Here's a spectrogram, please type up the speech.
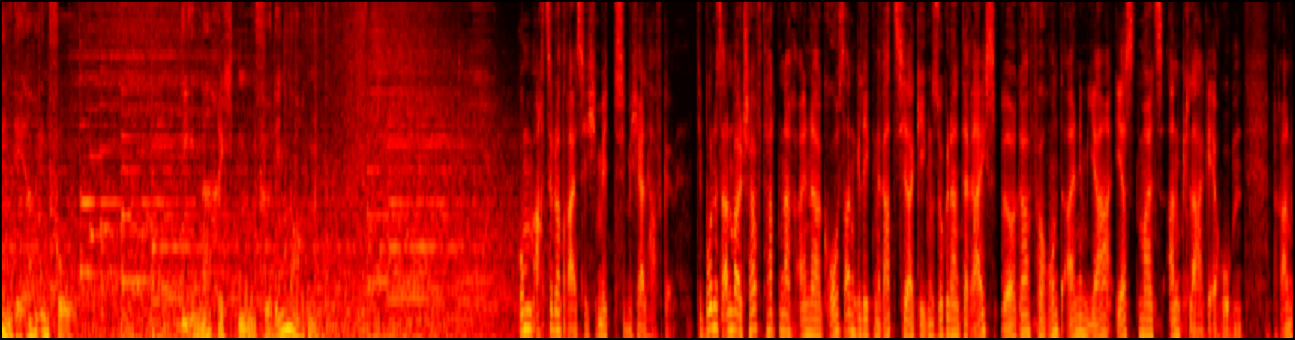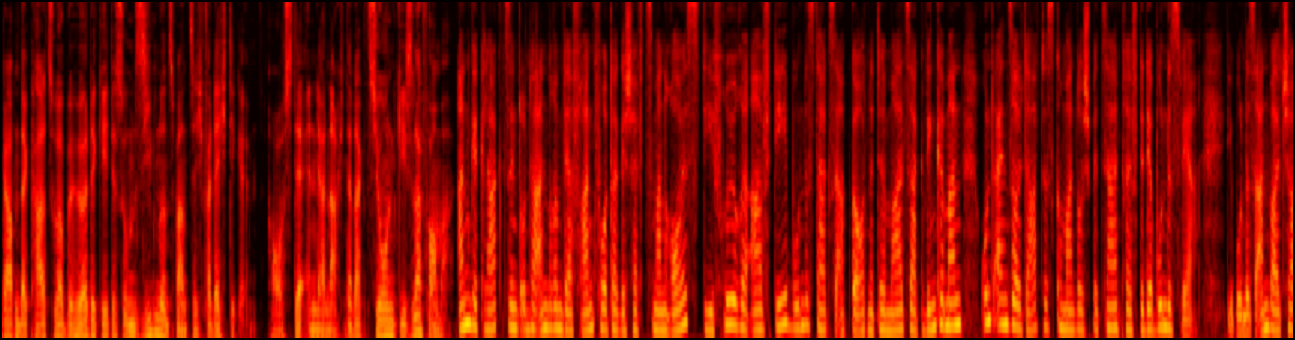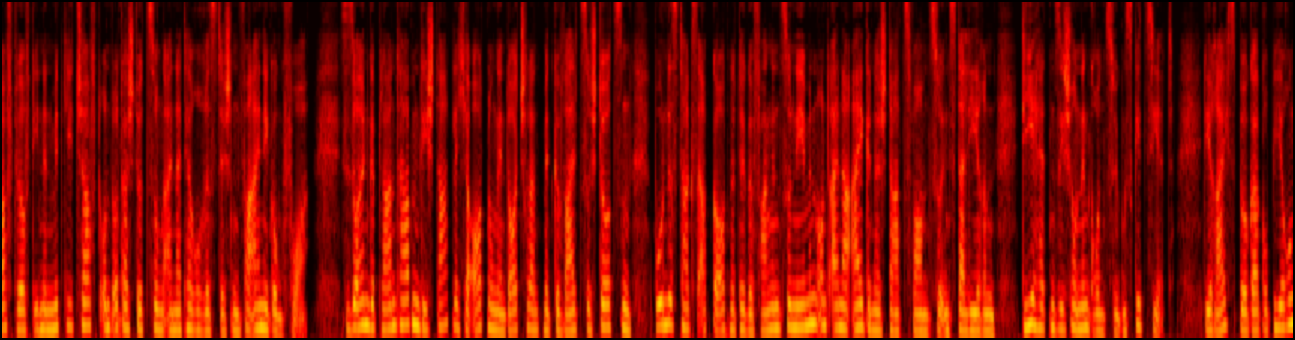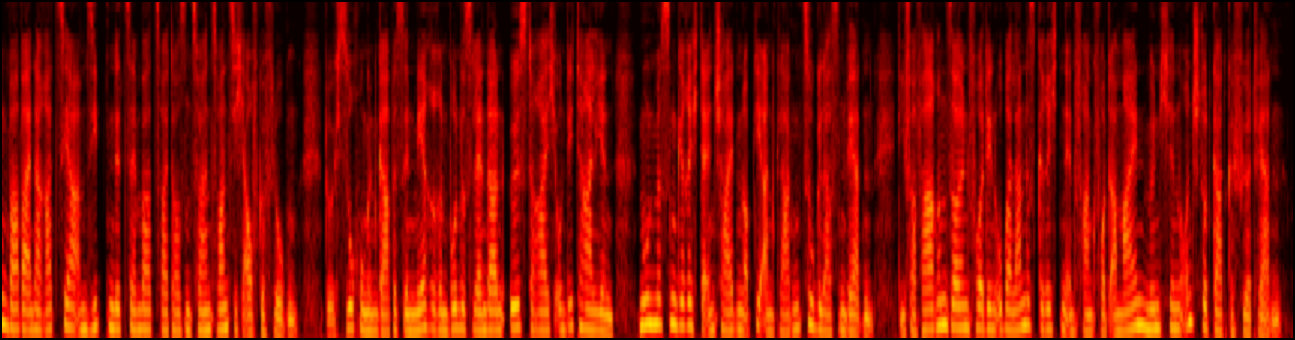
NDR Info. Die Nachrichten für den Norden. Um 18.30 Uhr mit Michael Hafke. Die Bundesanwaltschaft hat nach einer groß angelegten Razzia gegen sogenannte Reichsbürger vor rund einem Jahr erstmals Anklage erhoben. Nach Angaben der Karlsruher Behörde geht es um 27 Verdächtige. Aus der NDR Nachrichtenredaktion Gisela Former. Angeklagt sind unter anderem der Frankfurter Geschäftsmann Reuss, die frühere AfD-Bundestagsabgeordnete Malsack Winkemann und ein Soldat des Kommando Spezialkräfte der Bundeswehr. Die Bundesanwaltschaft wirft ihnen Mitgliedschaft und Unterstützung einer terroristischen Vereinigung vor. Sie sollen geplant haben, die staatliche Ordnung in Deutschland mit Gewalt zu stürzen, Bundestagsabgeordnete gefangen zu nehmen und eine eigene Staatsform zu installieren. Die hätten sie schon in Grundzügen skizziert. Die Reichsbürgergruppierung war bei einer Razzia am 7. Dezember 2022 aufgeflogen. Durchsuchungen gab es in mehreren Bundesländern, Österreich und Italien. Nun müssen Gerichte entscheiden, ob die Anklagen zugelassen werden. Die Verfahren sollen vor den Oberlandesgerichten in Frankfurt am Main, München und Stuttgart geführt werden.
